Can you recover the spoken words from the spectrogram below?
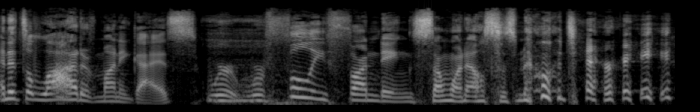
And it's a lot of money, guys. We're we're fully funding someone else's military.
